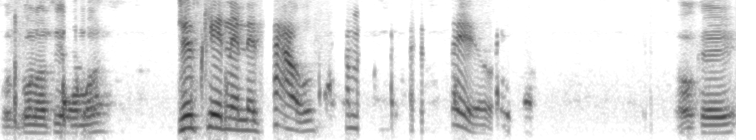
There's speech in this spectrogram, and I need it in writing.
What's going on, Tiama? Just getting in this house. I'm. Okay.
